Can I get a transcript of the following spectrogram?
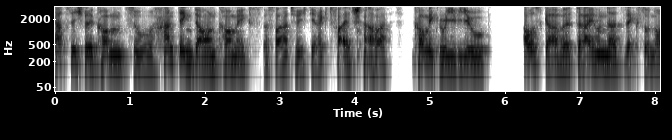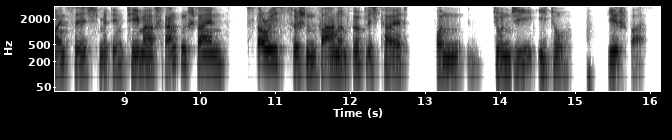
Herzlich willkommen zu Hunting Down Comics. Das war natürlich direkt falsch, aber Comic Review, Ausgabe 396 mit dem Thema Frankenstein, Stories zwischen Wahn und Wirklichkeit von Junji Ito. Viel Spaß.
